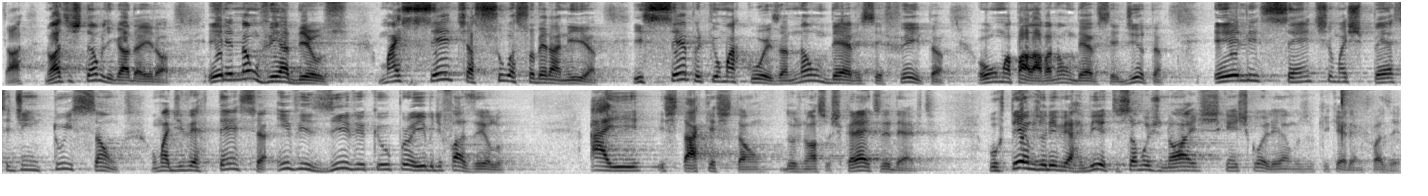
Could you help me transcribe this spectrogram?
Tá? Nós estamos ligados a Ele. Ó. Ele não vê a Deus, mas sente a sua soberania. E sempre que uma coisa não deve ser feita, ou uma palavra não deve ser dita, ele sente uma espécie de intuição, uma advertência invisível que o proíbe de fazê-lo. Aí está a questão dos nossos créditos e débitos. Por termos o livre-arbítrio, somos nós quem escolhemos o que queremos fazer.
